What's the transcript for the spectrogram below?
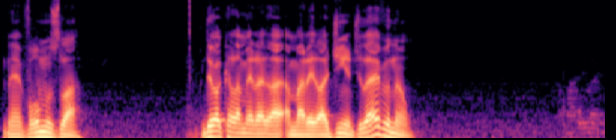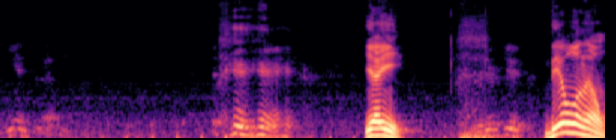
né? Vamos lá. Deu aquela amarela- amareladinha de leve ou não? E aí? Deu ou não?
